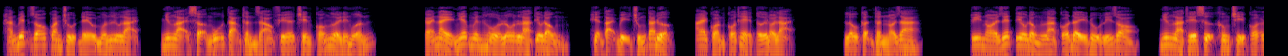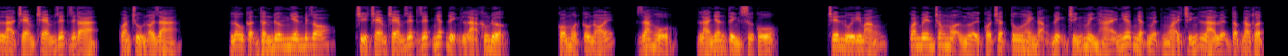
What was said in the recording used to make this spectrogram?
hắn biết rõ quan chủ đều muốn lưu lại, nhưng lại sợ ngũ tạng thần giáo phía trên có người đến muốn. Cái này nhất nguyên hồ lô là tiêu đồng, hiện tại bị chúng ta được, ai còn có thể tới đòi lại? Lâu cận thần nói ra. Tuy nói giết tiêu đồng là có đầy đủ lý do nhưng là thế sự không chỉ có là chém chém giết giết ta, quan chủ nói ra. Lâu cận thần đương nhiên biết rõ, chỉ chém chém giết giết nhất định là không được. Có một câu nói, giang hồ là nhân tình sự cố. Trên núi y mắng, quan bên trong mọi người có trật tu hành đặng định chính mình hái nhiếp nhật nguyệt ngoài chính là luyện tập đao thuật,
